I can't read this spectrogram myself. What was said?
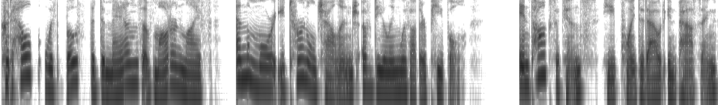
could help with both the demands of modern life and the more eternal challenge of dealing with other people. Intoxicants, he pointed out in passing,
